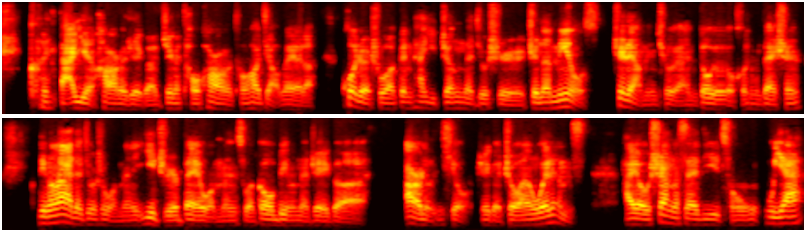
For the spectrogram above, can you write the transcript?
可以打引号的这个这个头号头号角位了，或者说跟他一争的就是 Jalen Mills，这两名球员都有合同在身。另外的就是我们一直被我们所诟病的这个二轮秀，这个 Joan Williams，还有上个赛季从乌鸦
